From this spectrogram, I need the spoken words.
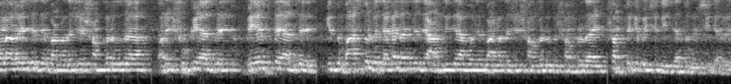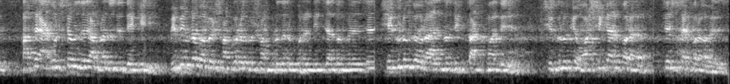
বলা হয়েছে যে বাংলাদেশের সংখ্যালঘুরা অনেক সুখে আছে বেহেস্তে আছে, কিন্তু বাস্তবে দেখা যাচ্ছে যে আমলে বাংলাদেশের সংখ্যালঘু সম্প্রদায় সব থেকে বেশি নির্যাতনের শিকার হয়েছে। পাঁচই আগস্টেও যদি আমরা যদি দেখি বিভিন্ন ভাবে সংখ্যালঘু সম্প্রদায়ের উপরে নির্যাতন হয়েছে, সেগুলোকেও রাজনৈতিক তাকমা দিয়ে সেগুলোকে অস্বীকার করার চেষ্টা করা হয়েছে।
